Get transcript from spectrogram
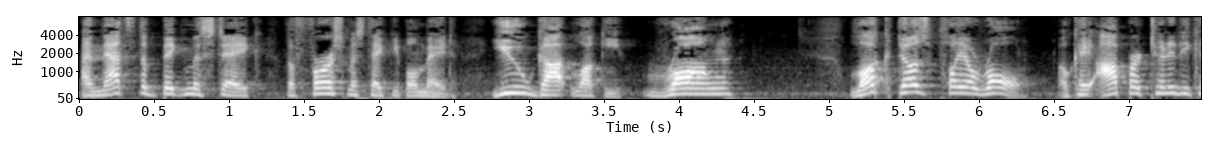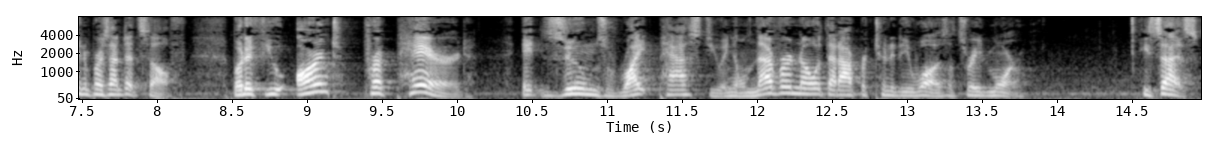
And that's the big mistake, the first mistake people made. You got lucky. Wrong. Luck does play a role. Okay, opportunity can present itself. But if you aren't prepared, it zooms right past you and you'll never know what that opportunity was. Let's read more. He says,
